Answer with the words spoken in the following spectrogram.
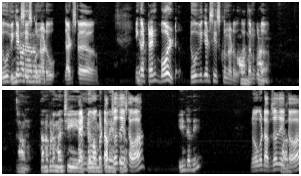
Two wickets? తీసుకున్నాడు. దట్స్ ఇంకా Yeah. Trent Boult two wickets తీసుకున్నాడు అతను కూడా. అవును. తను కూడా మంచి ఒకటి అబ్జర్వ్ చేసావా? ఏంటది? నువ్వు ఒకటి అబ్జర్వ్ చేసావా?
